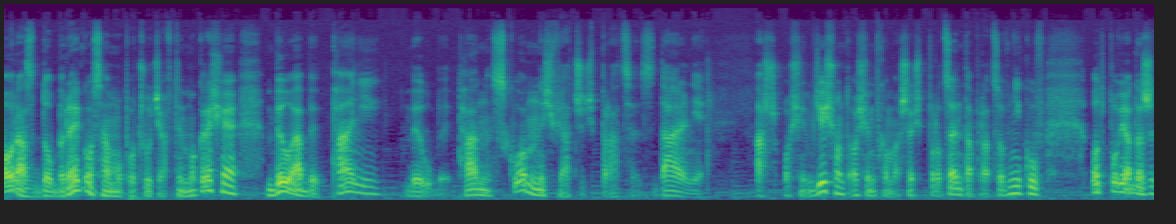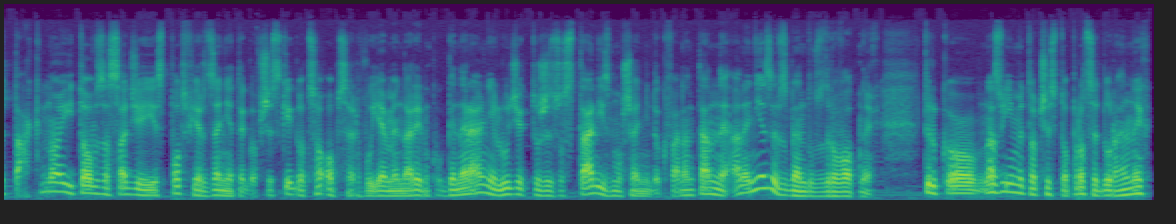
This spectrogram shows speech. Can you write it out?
oraz dobrego samopoczucia w tym okresie byłaby pani, byłby pan skłonny świadczyć pracę zdalnie? Aż 88,6% pracowników odpowiada, że tak. No i to w zasadzie jest potwierdzenie tego wszystkiego, co obserwujemy na rynku. Generalnie ludzie, którzy zostali zmuszeni do kwarantanny, ale nie ze względów zdrowotnych, tylko nazwijmy to czysto proceduralnych,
